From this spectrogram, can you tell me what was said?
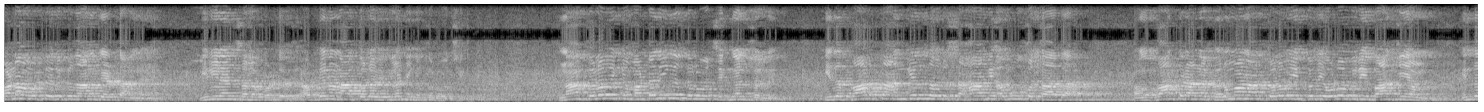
பணம் அவர்கிட்ட இருக்குதான்னு கேட்டாங்க. இல்லைன்னு சொல்லப்பட்டது. அப்படின்னா நான் தொலை வைக்கல நீங்கள் தொலை வச்சுக்கோங்க. நான் தொலை வைக்க மாட்டேன் நீங்கள் தொலை வச்சுக்கங்கன்னு சொல்லி. இதை பார்த்து அங்கிருந்த ஒரு சஹாபி அபூ பத்தாதா அவங்க பார்க்குறாங்க பெருமானார் தொலை வைப்பது எவ்வளோ பெரிய பாக்கியம். இந்த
